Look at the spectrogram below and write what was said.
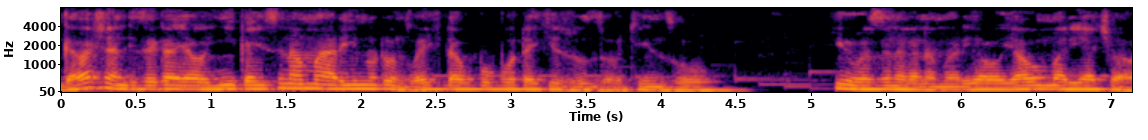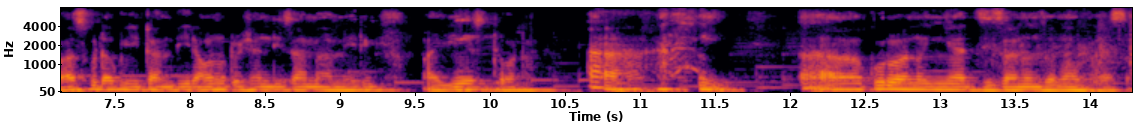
Ngavashandise kayawo nyika isina mari inotonzwa ichida kupopota ichizvudza kuti inzou ivo vasina kana mari yavo yavo mari yacho havasi kuda kuitambira vanotoshandisa maamerica maus dollar. Ah, ah, vakuru ah, vanonyadzisa vanonzwa mavhasa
